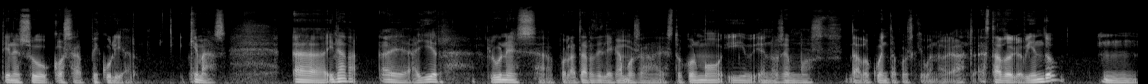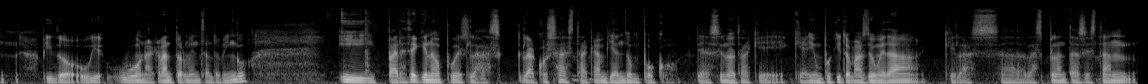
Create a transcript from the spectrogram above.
tiene su cosa peculiar. ¿Qué más? Uh, y nada, eh, ayer lunes uh, por la tarde llegamos a Estocolmo y eh, nos hemos dado cuenta pues que bueno ha estado lloviendo Mm, ha habido, hubo una gran tormenta el domingo y parece que no, pues las, la cosa está cambiando un poco. Ya se nota que, que hay un poquito más de humedad, que las, uh, las plantas están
